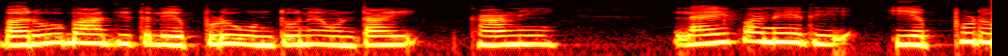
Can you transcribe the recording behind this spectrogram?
బరువు బాధ్యతలు ఎప్పుడూ ఉంటూనే ఉంటాయి. కానీ లైఫ్ అనేది ఎప్పుడు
